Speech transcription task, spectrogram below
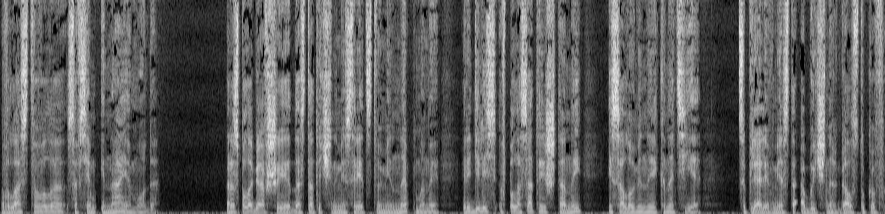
властвовала совсем иная мода. Располагавшие достаточными средствами непманы рядились в полосатые штаны и соломенные канатье, цепляли вместо обычных галстуков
